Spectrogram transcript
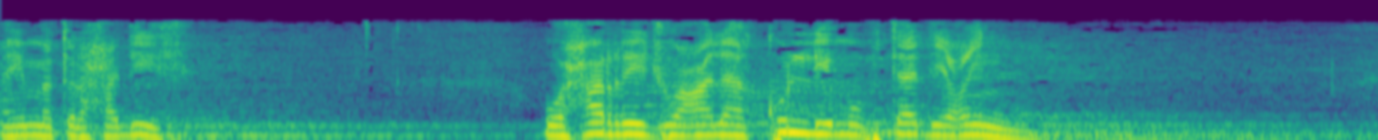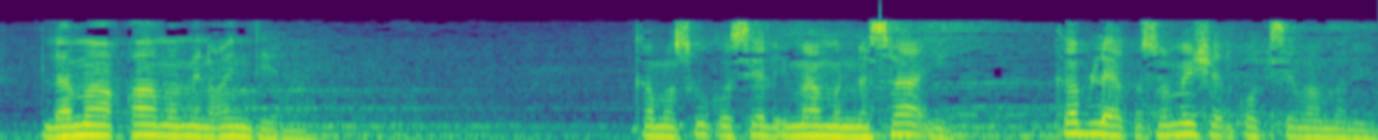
aimmatul hadith ala kulli mubtadi'in lama qama min indina kama siku sia Imam an-Nasa'i kabla ya kusomesha alikuwa akisema maneno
